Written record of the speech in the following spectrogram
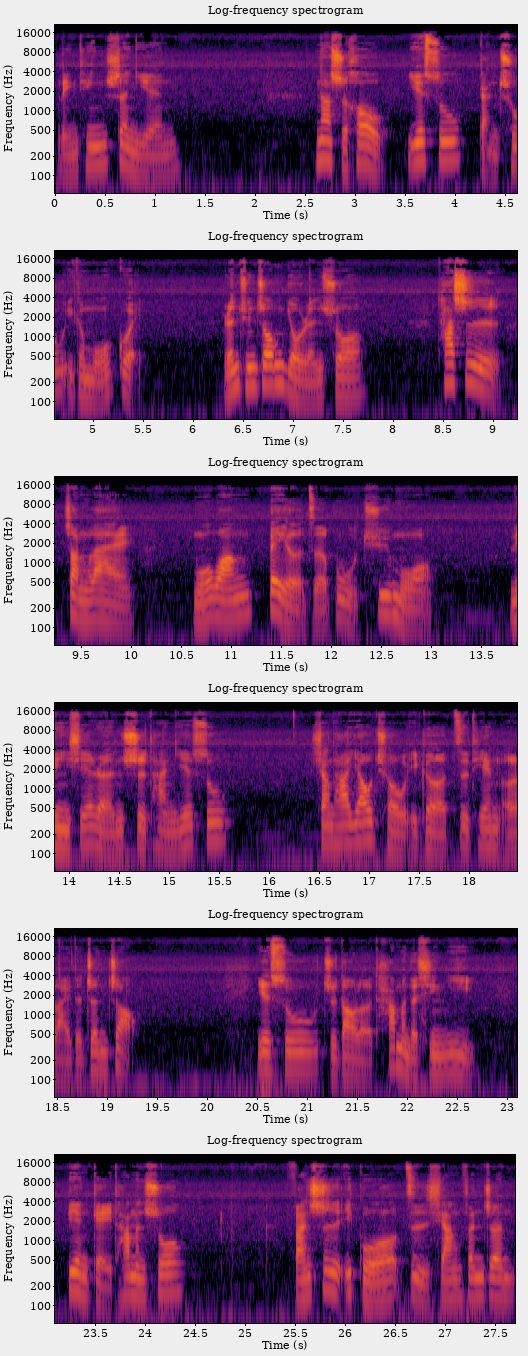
聆听圣言。那时候，耶稣赶出一个魔鬼。人群中有人说，他是障赖魔王贝尔泽布驱魔。另一些人试探耶稣，向他要求一个自天而来的征兆。耶稣知道了他们的心意，便给他们说：“凡是一国自相纷争，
